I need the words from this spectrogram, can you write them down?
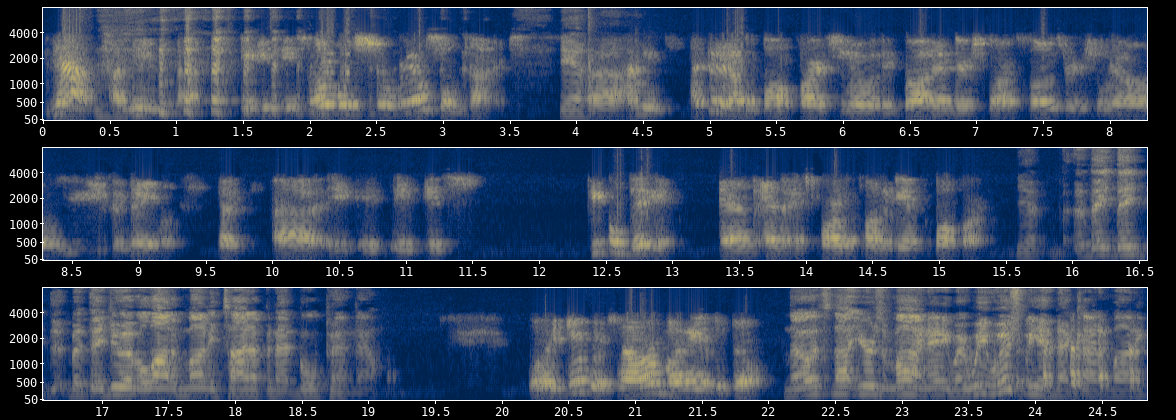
Yeah, I mean, uh, it, it's almost surreal sometimes. Yeah. Uh, I mean, I've been at other ballparks, you know, where they brought in their star closers, you know, you, you can name them. But uh, it, it, it's people dig it, and and it's part of the fun of being at the ballpark. Yeah, they they but they do have a lot of money tied up in that bullpen now. Well, they do, but it's not our money as a bill. No, it's not yours or mine anyway. We wish we had that kind of money.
